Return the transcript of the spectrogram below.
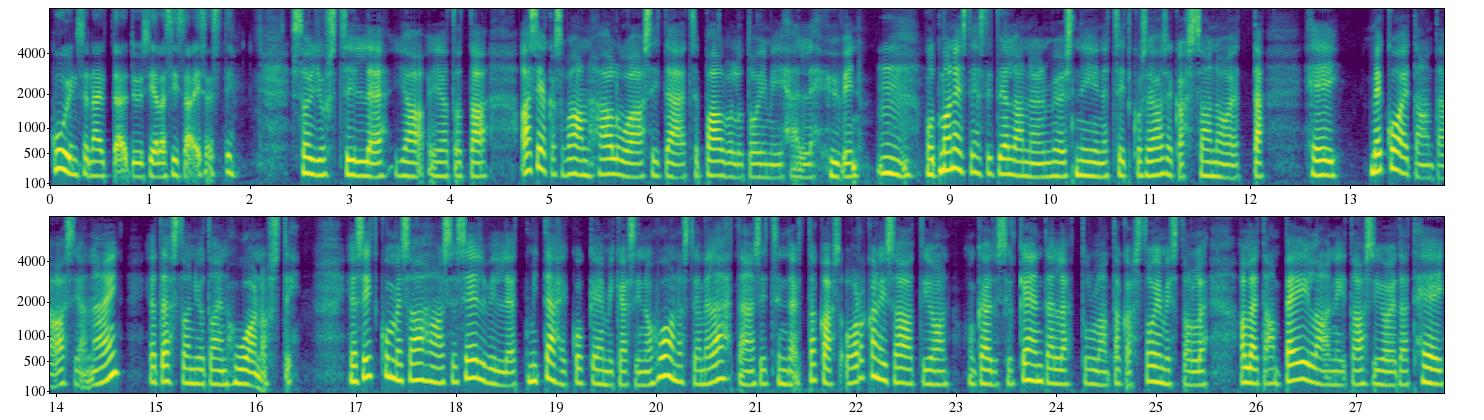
kuin se näyttäytyy siellä sisäisesti. Se on just silleen ja, ja tota, asiakas vaan haluaa sitä, että se palvelu palvelu toimii hänelle hyvin. Mm. Mutta monesti tilanne on myös niin, että sitten kun se asiakas sanoo, että hei, me koetaan tämä asia näin ja tässä on jotain huonosti. Ja sitten kun me saadaan se selville, että mitä he kokee, mikä siinä on huonosti ja me lähtään sitten sinne takaisin organisaatioon, on käyty sillä kentällä, tullaan takaisin toimistolle, aletaan peilaa niitä asioita, että hei,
